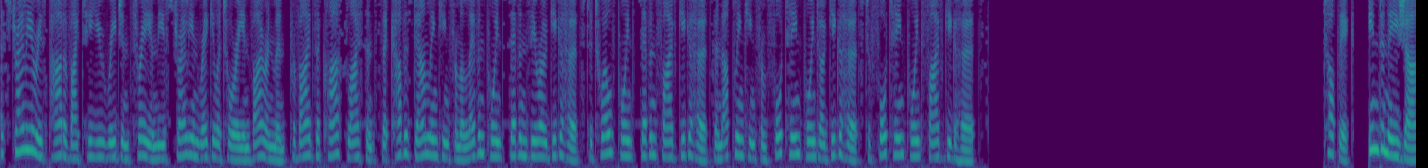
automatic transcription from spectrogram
Australia is part of ITU Region 3 and the Australian regulatory environment provides a class license that covers downlinking from 11.70 GHz to 12.75 GHz and uplinking from 14.0 GHz to 14.5 GHz. Indonesia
